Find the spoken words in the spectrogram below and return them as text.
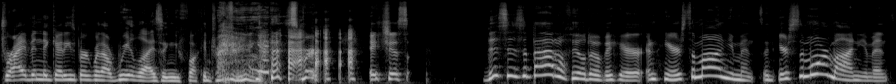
drive into Gettysburg without realizing you fucking drive into Gettysburg. it's just this is a battlefield over here, and here's some monuments, and here's some more monuments.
